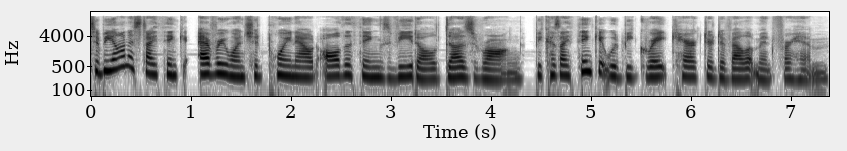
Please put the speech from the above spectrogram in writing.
To be honest, I think everyone should point out all the things Vedal does wrong, because I think it would be great character development for him.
